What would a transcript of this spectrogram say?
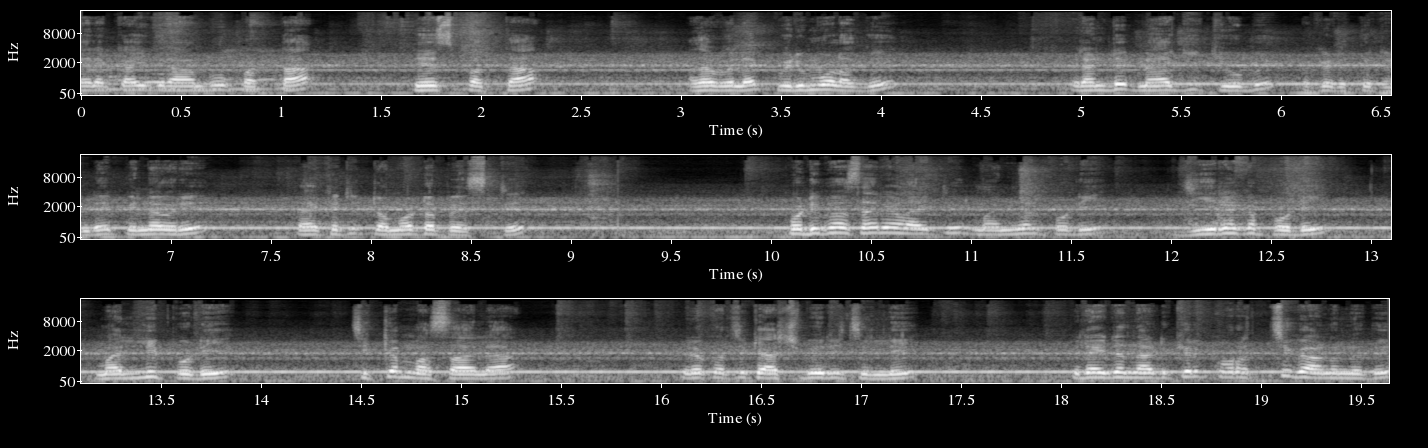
ഏലക്കായ് ഗ്രാമ്പു പട്ട തേസ്പത്ത അതേപോലെ കുരുമുളക് രണ്ട് മാഗി ക്യൂബ് ഒക്കെ എടുത്തിട്ടുണ്ട്. പിന്നെ ഒരു പാക്കറ്റ് ടൊമാറ്റോ പേസ്റ്റ്. പൊടി മസാലകളായിട്ട് മഞ്ഞൾപ്പൊടി ജീരകപ്പൊടി മല്ലിപ്പൊടി ചിക്കൻ മസാല പിന്നെ കുറച്ച് കാശ്മീരി ചില്ലി. പിന്നെ അതിന്റെ നടുക്കിൽ കുറച്ച് കാണുന്നത്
